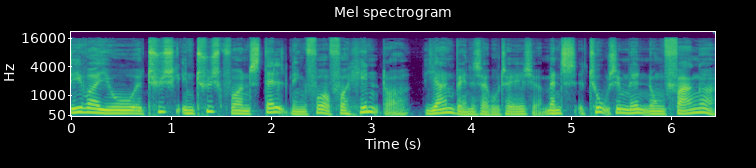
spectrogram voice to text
det var jo øh, tysk, en tysk foranstaltning for at forhindre jernbanesabotager. Man tog simpelthen nogle fanger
